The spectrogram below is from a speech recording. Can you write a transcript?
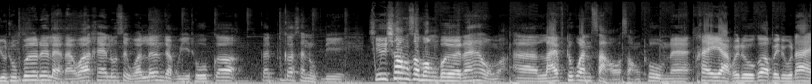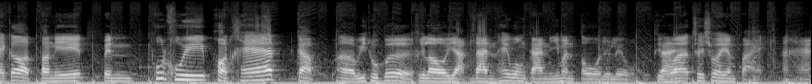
ยูทูบเบอร์ด้วยแหละ แต่ว่าแค่รู้สึกว่าเริ่มจาก YouTube ก็ก็ก็สนุกดี ชื่อช่องสมองเบอร์นะครับผมอ่าไลฟ์ทุกวันเสาร์สองทุ่มนะฮะ ใครอยากไปดูก็ไปดูได้ ก็ตอนนี้เป็นพูดคุยพอดแคสต์กับเอ่อวีทูเบอร์คือเราอยากดันให้วงการนี้มันโตเร็วๆ ถือว่าช่วยๆกันไปนะฮะ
